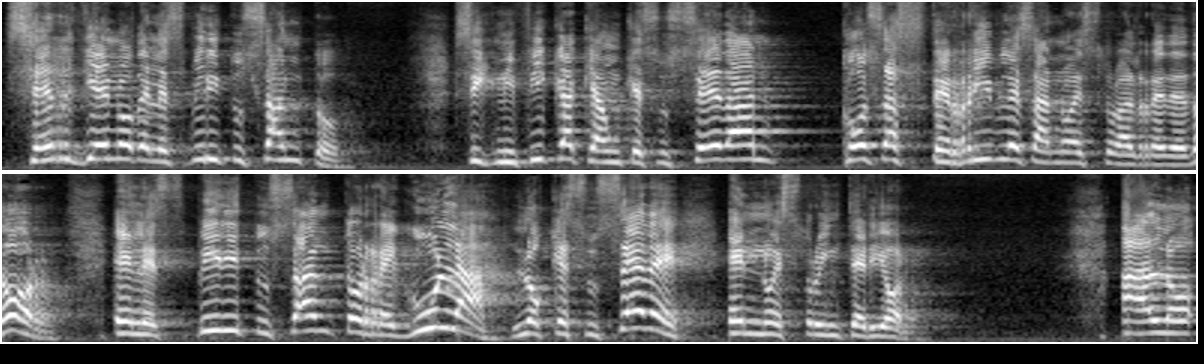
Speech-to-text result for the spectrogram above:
Ser lleno del Espíritu Santo significa que aunque sucedan cosas terribles a nuestro alrededor, el Espíritu Santo regula lo que sucede en nuestro interior. A lo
